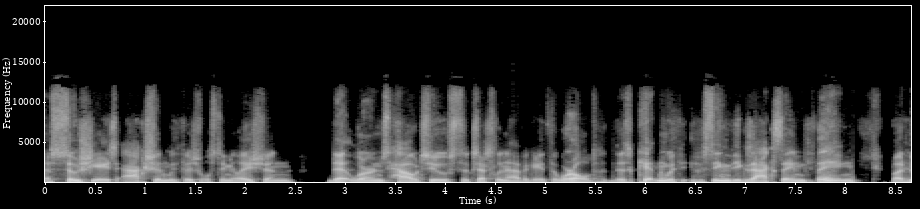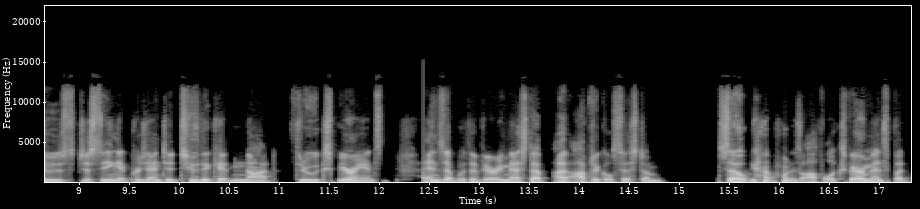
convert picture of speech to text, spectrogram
associates action with visual stimulation that learns how to successfully navigate the world. This kitten with who's seeing the exact same thing, but who's just seeing it presented to the kitten, not through experience, ends up with a very messed up uh, optical system. So, you know, one is awful experiments, but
